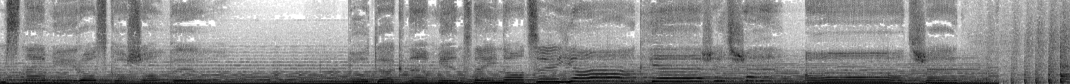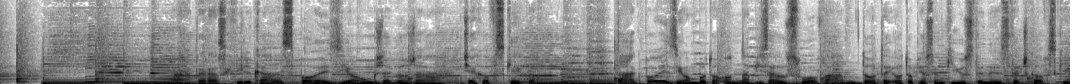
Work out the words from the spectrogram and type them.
Rock'n'rollowym snem i rozkoszą był. Po tak namiętnej nocy, jak wierzyć, że odszedł. A teraz chwilka z poezją Grzegorza Ciechowskiego. Tak, poezją, bo to on napisał słowa do tej oto piosenki Justyny Steczkowskiej,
